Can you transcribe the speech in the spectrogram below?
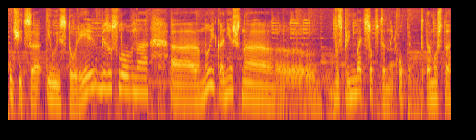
учиться и у истории, безусловно, а, ну и, конечно, э, воспринимать собственный опыт, потому что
